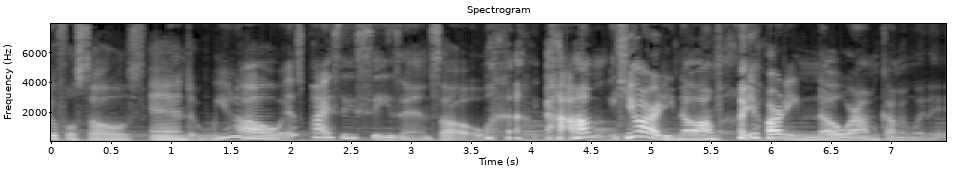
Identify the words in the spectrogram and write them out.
beautiful souls. And you know, it's Pisces season, so I'm you already know I'm you already know where I'm coming with it.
